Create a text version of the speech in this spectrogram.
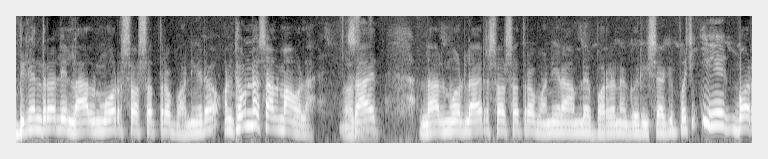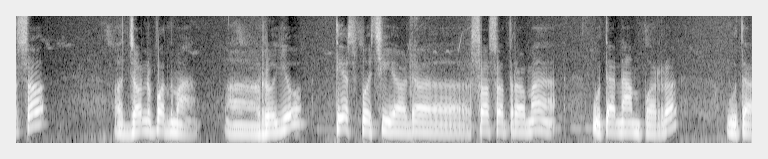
वीरेन्द्रले लालमोर सशस्त्र भनेर अन्ठाउन्न सालमा होला। सायद लालमोर लाएर सशस्त्र भनेर हामीलाई भर्ना गरिसकेपछि एक वर्ष जनपदमा रह्यो। त्यसपछि एउटा सशस्त्रमा उता नाम परेर उता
